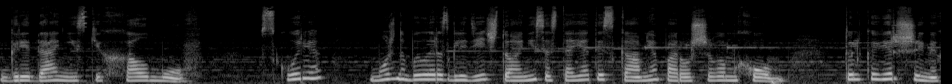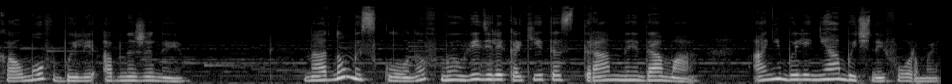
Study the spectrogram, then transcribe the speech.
гряда низких холмов. Вскоре можно было разглядеть, что они состоят из камня, поросшего мхом. Только вершины холмов были обнажены. На одном из склонов мы увидели какие-то странные дома. Они были необычной формы.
